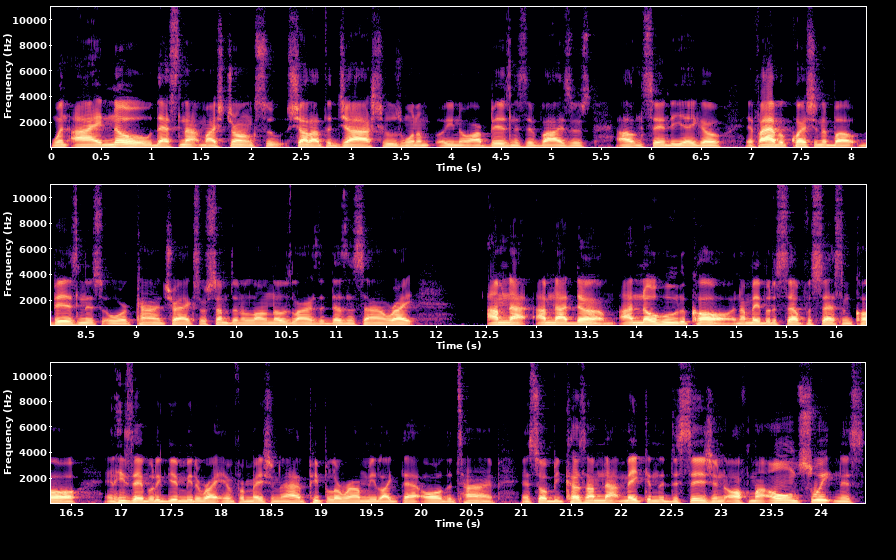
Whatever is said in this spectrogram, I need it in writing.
when I know that's not my strong suit. Shout out to Josh, who's one of you know our business advisors out in San Diego. If I have a question about business or contracts or something along those lines that doesn't sound right, I'm not I'm not dumb. I know who to call and I'm able to self-assess and call and he's able to give me the right information. I have people around me like that all the time. And so because I'm not making the decision off my own sweetness,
